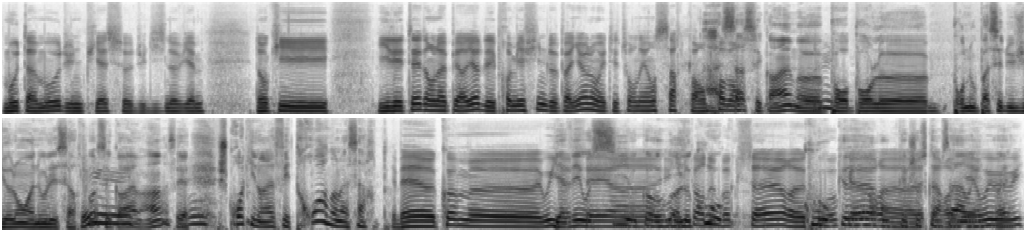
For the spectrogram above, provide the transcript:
mot à mot d'une pièce du 19e. Donc il il était dans la période, les premiers films de Pagnol ont été tournés en Sarthe, pas en ah, Provence. Ça, c'est quand même, euh, pour, pour, le, pour nous passer du violon à nous les Sartois, c'est quand même. Hein, je crois qu'il en a fait trois dans la Sarthe. Eh ben, euh, comme. Euh, oui, il y avait aussi le coup de boxeur, coup, au cœur, quelque chose comme ça. Oui, oui, oui.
